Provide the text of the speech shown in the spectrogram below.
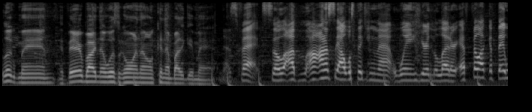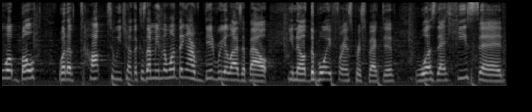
Look, man, if everybody knows what's going on, can nobody get mad? That's facts. So I, honestly, I was thinking that when hearing the letter, I feel like if they would both would have talked to each other, because I mean, the one thing I did realize about you know the boyfriend's perspective was that he said,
